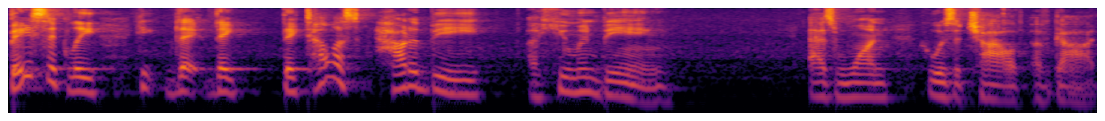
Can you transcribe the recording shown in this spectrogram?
Basically, he, they, they, they tell us how to be a human being as one who is a child of God.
